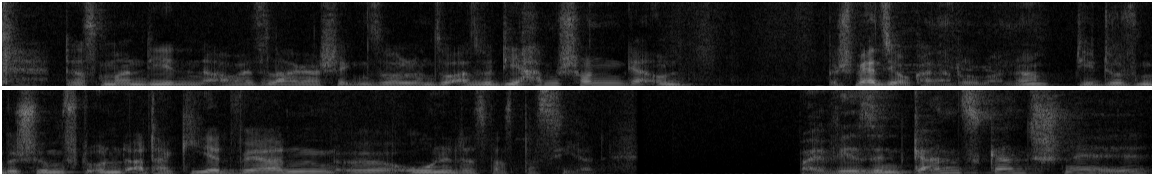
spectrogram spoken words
dass man die in ein Arbeitslager schicken soll und so. Also die haben schon, und beschwert sich auch keiner drüber, ne? die dürfen beschimpft und attackiert werden, äh, ohne dass was passiert. Weil wir sind ganz, ganz schnell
